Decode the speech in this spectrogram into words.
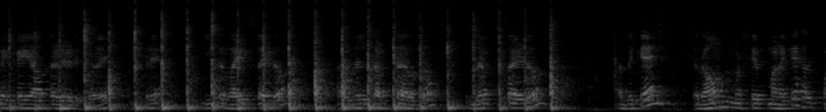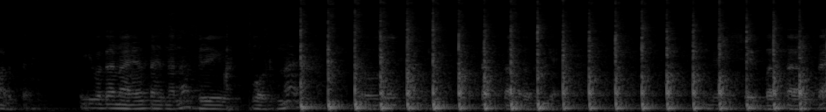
ಕೈ ಕೈ ಆ ಕಡೆ ಹಿಡ್ಕೊಳ್ಳಿ ಈ ಕಡೆ ಈ ಕಡೆ ರೈಟ್ ಸೈಡು ಅದ್ರಲ್ಲಿ ತಟ್ತಾ ಇರೋದು. ಲೆಫ್ಟ್ ಸೈಡು ಅದಕ್ಕೆ ರೌಂಡ್ ಶೇಪ್ ಮಾಡೋಕ್ಕೆ ಹೆಲ್ಪ್ ಮಾಡುತ್ತೆ. ಸೊ ಇವಾಗ ನಾನು ಹೇಳ್ತಾ ಇದ್ದಲ್ಲ ತ್ರೀ ಫೋರ್ನ ಸೊ ಸ್ವಲ್ಪ ತಗ್ತಾ ಇರೋದಕ್ಕೆ ಶೇಪ್ ಬರ್ತಾ ಇರುತ್ತೆ.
